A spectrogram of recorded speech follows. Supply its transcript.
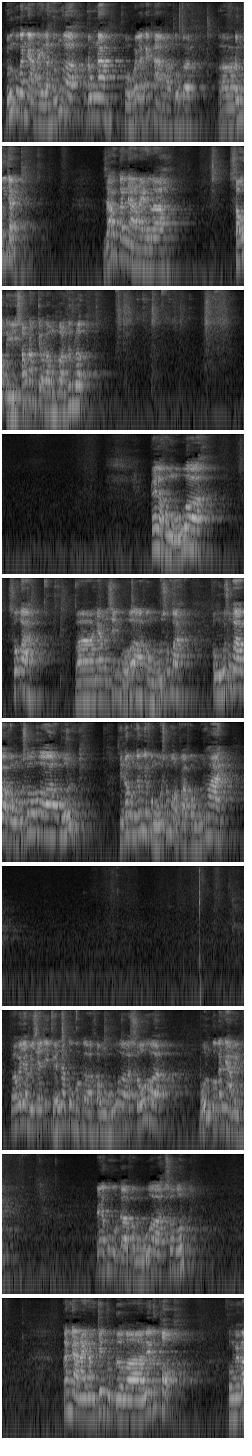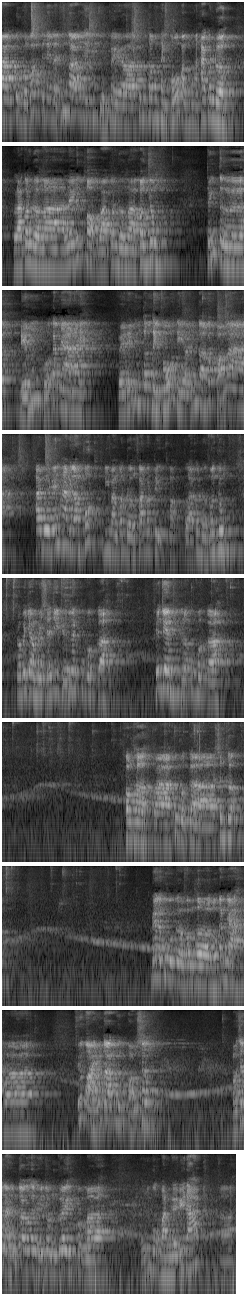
hướng của căn nhà này là hướng ờ, đông nam phù với lại khách hàng là thuộc ờ, ờ, đông tứ trạch. Giá của căn nhà này là 6 tỷ 600 triệu đồng còn thương lượng. Đây là phòng ngủ số 3 và nhà vệ sinh của phòng ngủ số 3 phòng ngủ số 3 và phòng ngủ số 4 thì nó cũng giống như phòng ngủ số 1 và phòng ngủ số 2 Rồi bây giờ mình sẽ di chuyển ra khu vực ờ, phòng ngủ ờ, số ờ, 4 của căn nhà mình. Đây là khu vực phòng ngủ số 4. Căn nhà này nằm trên trục đường Lê Đức Thọ, phường 13 của quận Gò Vấp cho nên là chúng ta có thể di chuyển về trung tâm thành phố bằng hai con đường là con đường Lê Đức Thọ và con đường Quang Trung. Tính từ điểm của căn nhà này về đến trung tâm thành phố thì chúng ta mất khoảng 20 đến 25 phút đi bằng con đường Phan Văn Trị hoặc là con đường Quang Trung. Rồi bây giờ mình sẽ di chuyển lên khu vực uh, phía trên là khu vực uh, phòng thờ và khu vực uh, sân thượng. Đây là khu vực phòng thờ của căn nhà và phía ngoài chúng ta có một khoảng sân. Khoảng sân này chúng ta có thể để trồng cây hoặc là để những bộ bàn ghế ghế đá. À,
